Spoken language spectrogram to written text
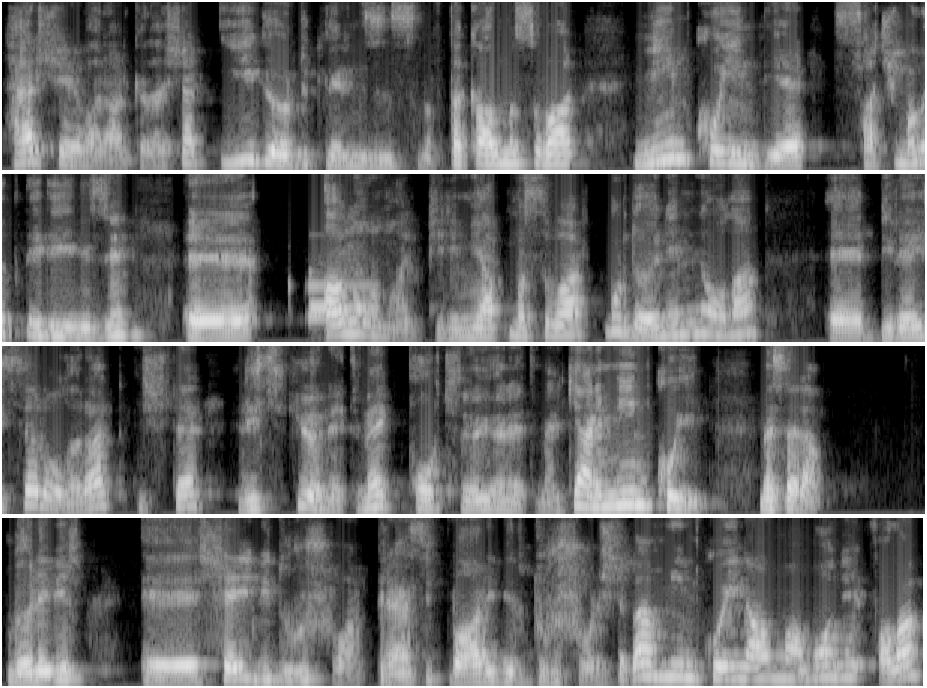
her şey var arkadaşlar. İyi gördüklerinizin sınıfta kalması var. Meme coin diye saçmalık dediğinizin e, anormal prim yapması var. Burada önemli olan e, bireysel olarak işte riski yönetmek, portföy yönetmek. Yani meme coin mesela böyle bir e, şey bir duruş var. Prensip vari bir duruş var. İşte ben meme coin almam o ne falan.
